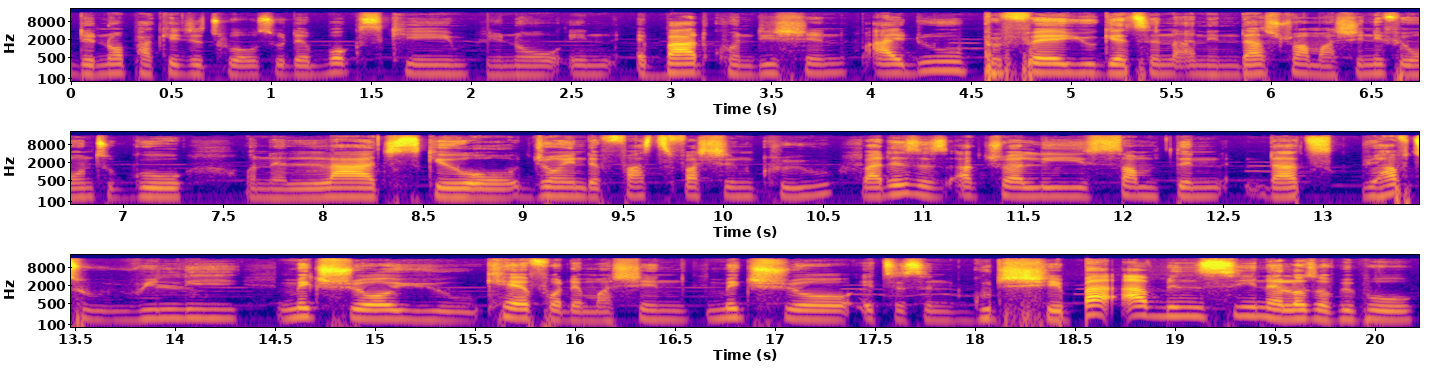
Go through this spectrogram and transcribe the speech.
did not package it well, so the box came, you know, in a bad condition. I do prefer you getting an industrial machine if you want to go on a large scale or join the fast fashion crew. But this is actually something that you have to really make sure you care for the machine make sure it is in good shape but i've been seeing a lot of people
